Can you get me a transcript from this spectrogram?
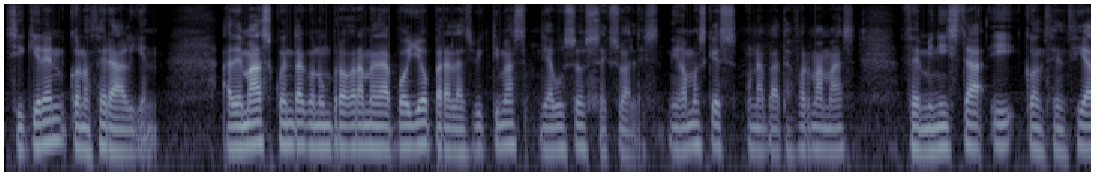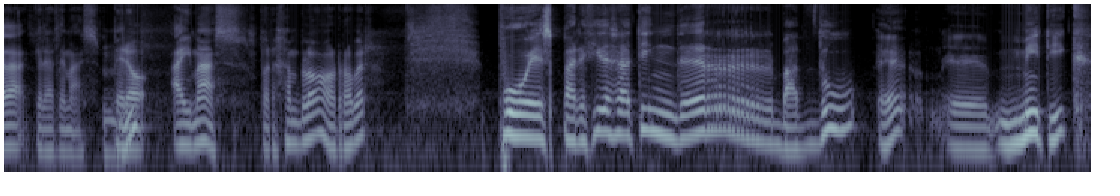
si quieren conocer a alguien. Además, cuenta con un programa de apoyo para las víctimas de abusos sexuales. Digamos que es una plataforma más feminista y concienciada que las demás. Pero hay más. Por ejemplo, Robert. Pues parecidas a Tinder, Badoo, ¿eh? Eh, Mythic,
